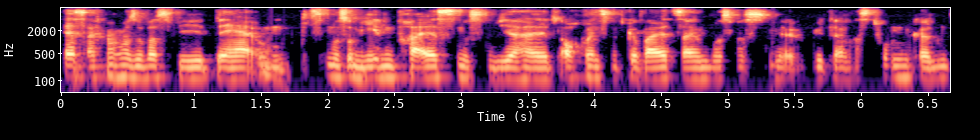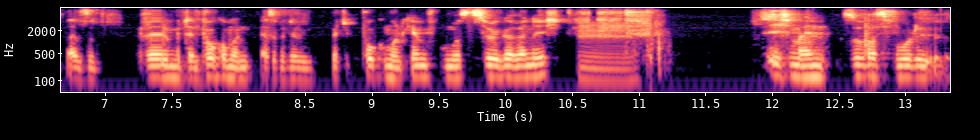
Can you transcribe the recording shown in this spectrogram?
er sagt manchmal sowas wie, der, um, es muss um jeden Preis, müssen wir halt, auch wenn es mit Gewalt sein muss, müssen wir irgendwie da was tun können. Also wenn du mit den Pokémon, also mit dem, mit dem Pokémon kämpfen musst, zögere nicht. Hm, Ich meine, sowas wurde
